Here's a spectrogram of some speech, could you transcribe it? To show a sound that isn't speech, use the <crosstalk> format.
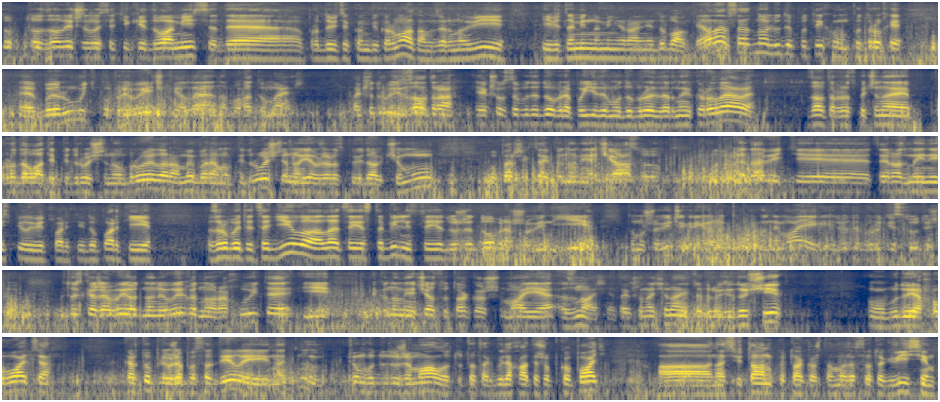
Тобто залишилося тільки два місця, де продаються комбікорма, там зернові і вітамінно-мінеральні добавки. Але все одно люди по-тихому потрохи е, беруть по привичці, але набагато менше. Так що, друзі, завтра, якщо все буде добре, поїдемо до бройлерної королеви. Завтра розпочинає продавати підрощеного бройлера. Ми беремо підрощеного, я вже розповідав чому. По-перше, це економія часу. По-друге, навіть е, цей раз ми і не встигли від партії до партії зробити це діло, але це є стабільність, це є дуже добре, що він є. Тому що в інших регіонах такого немає, і люди беруть і суточно. Хтось каже, вигодно, невигодно, рахуйте, і економія часу також має значення. Так що починається, друзі, дощик. Буду я ховатися. Картоплю вже посадили і на, ну, в цьому году дуже мало. Тут так біля хати, щоб копати. А на світанку також там може соток 8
